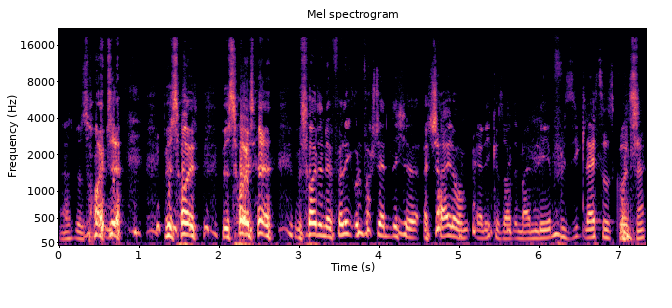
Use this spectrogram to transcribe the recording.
Das ist bis heute, bis heute, bis heute, bis heute eine völlig unverständliche Entscheidung, ehrlich gesagt, in meinem Leben. Physik-Leistungskurs, ne?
